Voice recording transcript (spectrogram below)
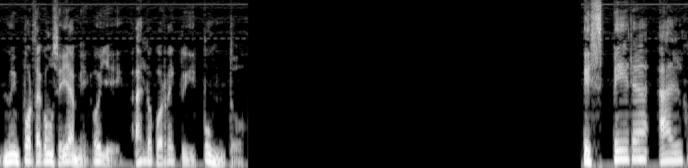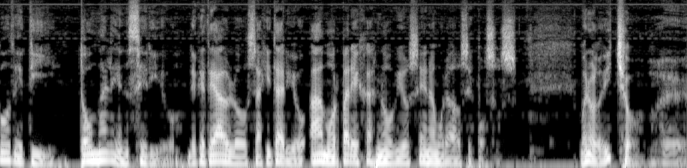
no importa cómo se llame, oye, haz lo correcto y punto. Espera algo de ti, tómale en serio. ¿De qué te hablo, Sagitario? Amor, parejas, novios, enamorados, esposos. Bueno, lo dicho, eh,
